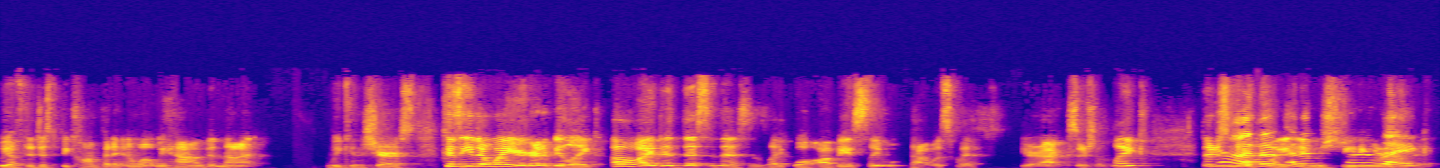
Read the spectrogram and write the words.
we have to just be confident in what we have and that we can share because either way you're going to be like oh i did this and this. And it's like well obviously that was with your ex or something. Like there's yeah, no point and in I'm sure like it.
